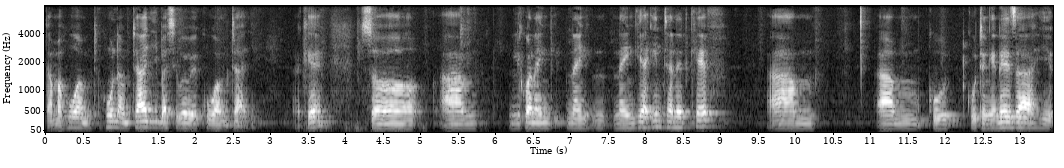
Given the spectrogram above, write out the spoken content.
Kama huwa, huna mtaji basi wewe kuwa mtaji okay? So um, nilikuwa naingia na, na internet cafe um, um, kutengeneza hi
